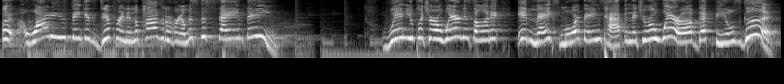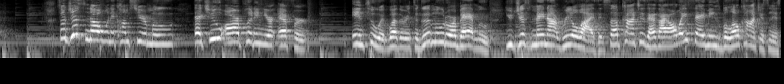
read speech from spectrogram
but why do you think it's different in the positive realm? It's the same thing. When you put your awareness on it, it makes more things happen that you're aware of that feels good. So just know when it comes to your mood that you are putting your effort into it, whether it's a good mood or a bad mood. You just may not realize it. Subconscious, as I always say, means below consciousness.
